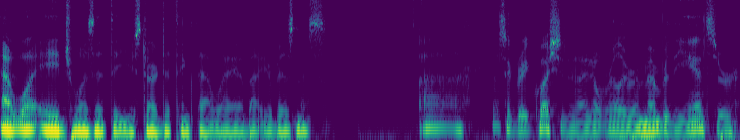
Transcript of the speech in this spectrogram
At what age was it that you started to think that way about your business? Uh, that's a great question, and I don't really remember the answer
